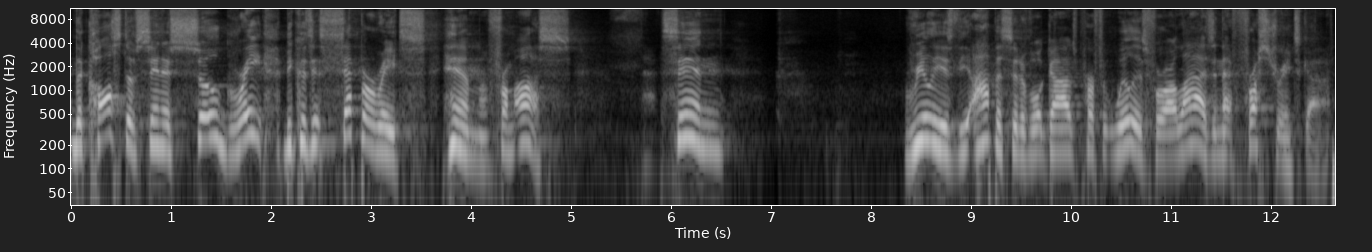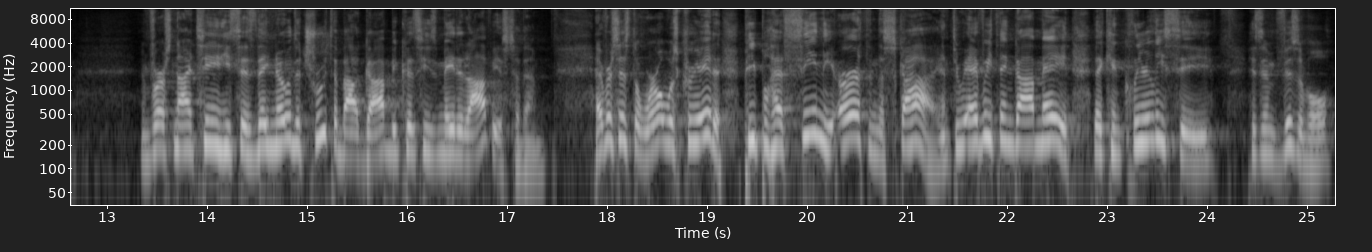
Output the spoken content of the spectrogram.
the cost of sin is so great because it separates him from us. Sin really is the opposite of what God's perfect will is for our lives, and that frustrates God. In verse 19, he says, They know the truth about God because he's made it obvious to them. Ever since the world was created, people have seen the earth and the sky, and through everything God made, they can clearly see his invisible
